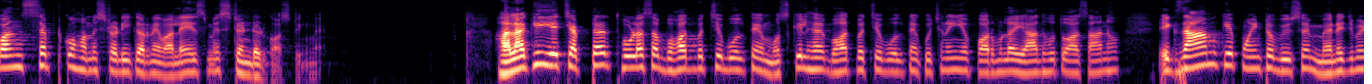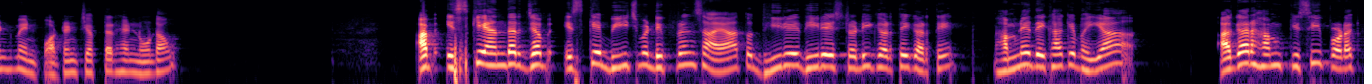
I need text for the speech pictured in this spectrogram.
कॉन्सेप्ट को हम स्टडी करने वाले हैं इसमें स्टैंडर्ड कॉस्टिंग में। हालाँकि ये चैप्टर थोड़ा सा बहुत बच्चे बोलते हैं, मुश्किल है, बहुत बच्चे बोलते हैं, कुछ नहीं है फॉर्मूला याद हो तो आसान हो। एग्ज़ाम के पॉइंट ऑफ़ व्यू से मैनेजमेंट में इंपॉर्टेंट चैप्टर है नो डाउट अब इसके अंदर जब इसके बीच में डिफरेंस आया तो धीरे धीरे स्टडी करते करते हमने देखा कि भैया, अगर हम किसी प्रोडक्ट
